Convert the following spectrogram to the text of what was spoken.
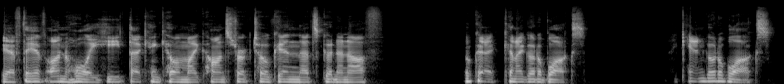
Yeah, if they have Unholy Heat that can kill my Construct token, that's good enough. Okay, can I go to blocks? I can go to blocks.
